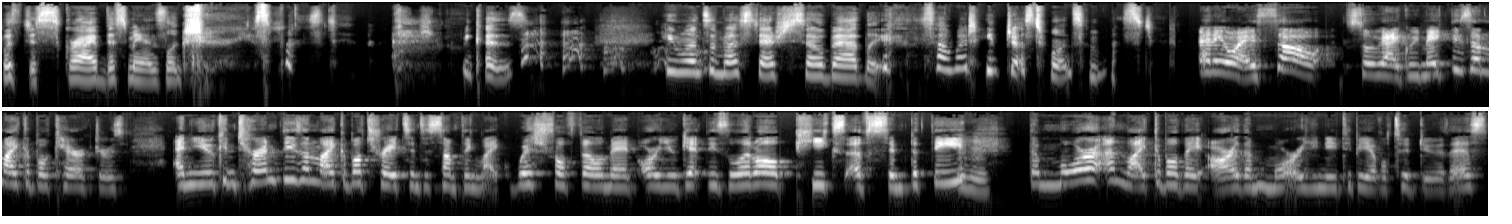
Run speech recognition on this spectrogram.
was describe this man's luxurious mustache because he wants a mustache so badly. How much he just wants a mustache. Anyway, so so like we make these unlikable characters, and you can turn these unlikable traits into something like wish fulfillment, or you get these little peaks of sympathy. Mm-hmm. The more unlikable they are, the more you need to be able to do this.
